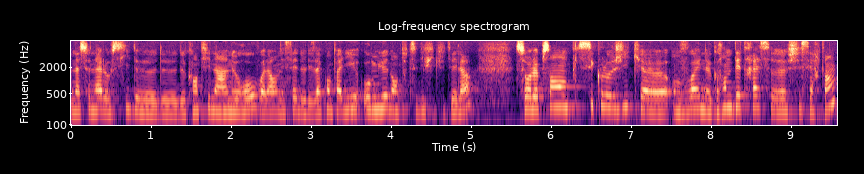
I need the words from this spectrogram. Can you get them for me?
nationales aussi de, de, cantine à un euro. Voilà, on essaie de les accompagner au mieux dans toutes ces difficultés-là. Sur le plan psychologique, on voit une grande détresse chez certains.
